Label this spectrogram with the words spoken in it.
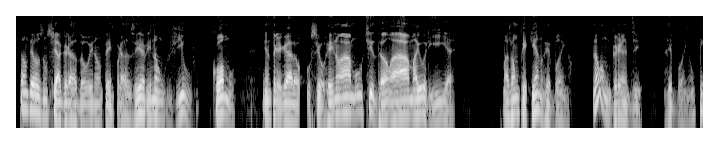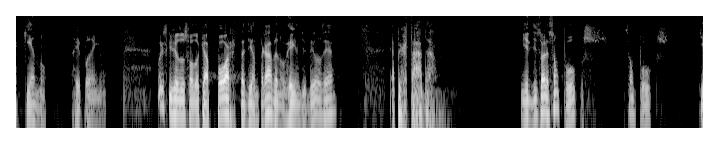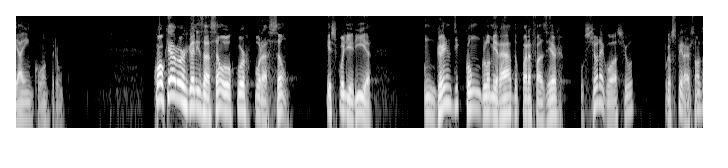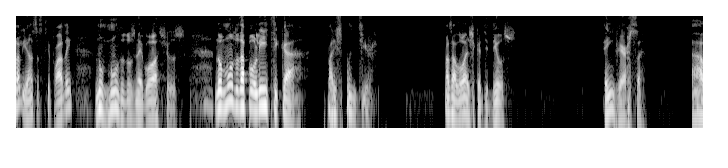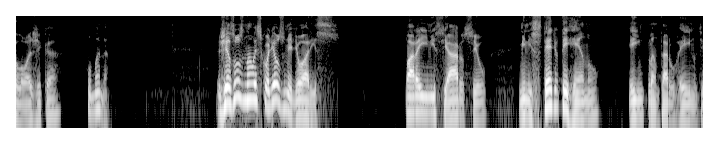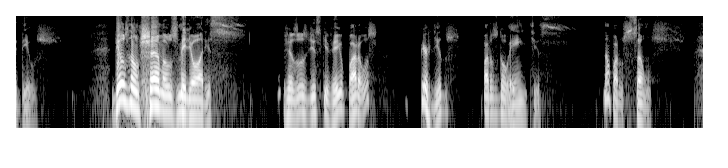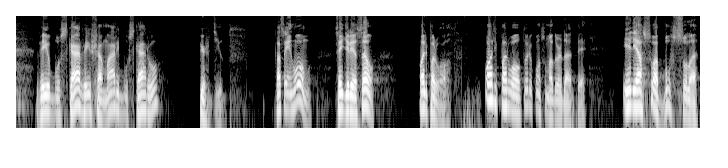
Então Deus não se agradou e não tem prazer e não viu como entregar o seu reino à multidão, à maioria, mas a um pequeno rebanho, não a um grande rebanho, a um pequeno rebanho. Por isso que Jesus falou que a porta de entrada no reino de Deus é, é apertada. E ele diz: olha, são poucos, são poucos que a encontram. Qualquer organização ou corporação escolheria um grande conglomerado para fazer o seu negócio prosperar. São as alianças que se fazem no mundo dos negócios, no mundo da política, para expandir. Mas a lógica de Deus é inversa à lógica humana. Jesus não escolheu os melhores para iniciar o seu ministério terreno e implantar o reino de Deus. Deus não chama os melhores. Jesus disse que veio para os perdidos, para os doentes, não para os sãos. Veio buscar, veio chamar e buscar o perdido. Está sem rumo? sem direção, olhe para o alto. Olhe para o autor e o consumador da fé. Ele é a sua bússola,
